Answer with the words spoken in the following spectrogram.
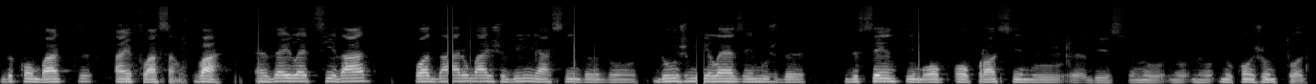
de combate à inflação. Vá, a da eletricidade pode dar uma ajudinha assim de, de, de uns milésimos de, de cêntimo ou, ou próximo eh, disso no, no, no, conjunto todo.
